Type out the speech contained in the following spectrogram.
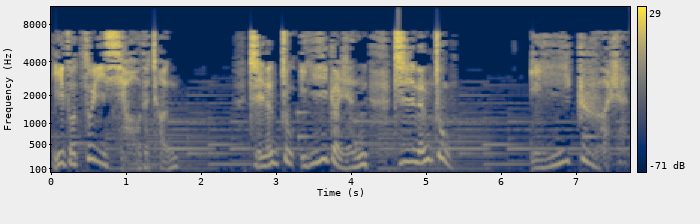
一座最小的城，只能住一个人，只能住一个人。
